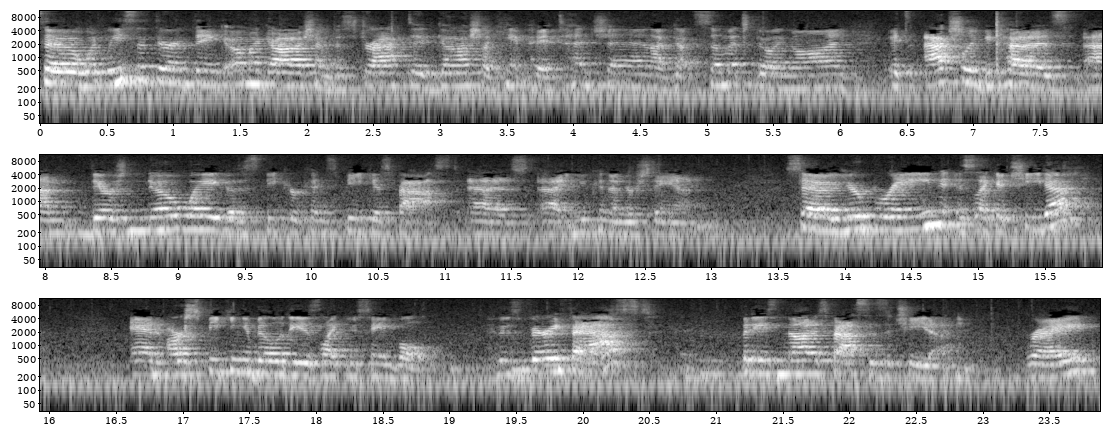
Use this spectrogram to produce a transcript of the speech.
So when we sit there and think, oh my gosh, I'm distracted, gosh, I can't pay attention, I've got so much going on, it's actually because um, there's no way that a speaker can speak as fast as uh, you can understand. So your brain is like a cheetah, and our speaking ability is like Usain Bolt, who's very fast, but he's not as fast as a cheetah, right?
